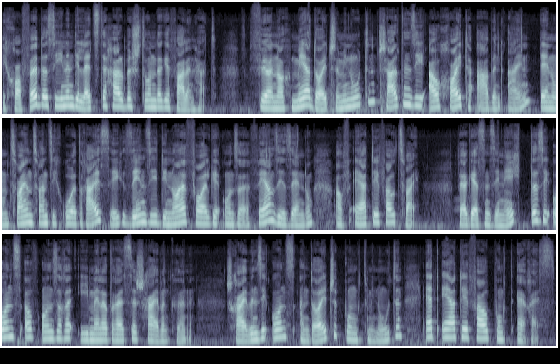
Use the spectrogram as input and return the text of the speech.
Ich hoffe, dass Ihnen die letzte halbe Stunde gefallen hat. Für noch mehr deutsche Minuten schalten Sie auch heute Abend ein, denn um 22.30 Uhr sehen Sie die neue Folge unserer Fernsehsendung auf RTV2. Vergessen Sie nicht, dass Sie uns auf unsere E-Mail-Adresse schreiben können. Schreiben Sie uns an deutsche.minuten.rtv.rs.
